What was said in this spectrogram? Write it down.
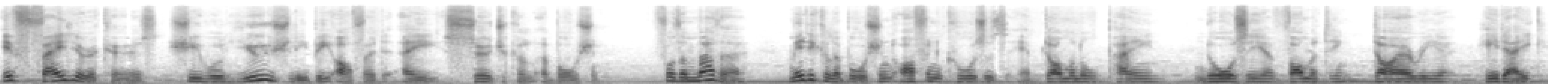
If failure occurs, she will usually be offered a surgical abortion. For the mother, medical abortion often causes abdominal pain, nausea, vomiting, diarrhea, headache,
